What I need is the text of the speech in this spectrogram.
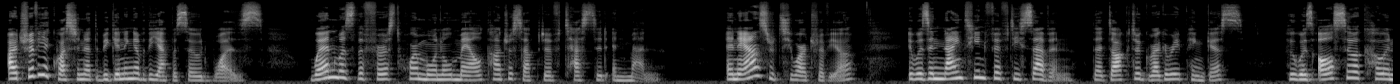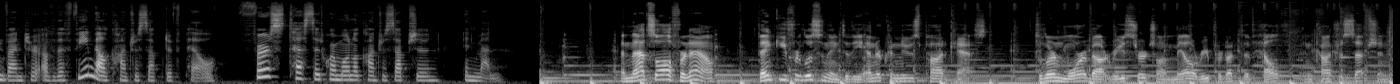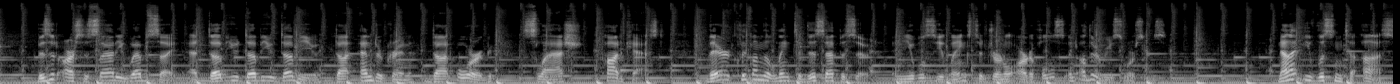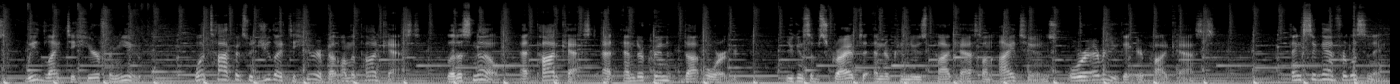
Our trivia question at the beginning of the episode was When was the first hormonal male contraceptive tested in men? In answer to our trivia, it was in 1957 that Dr. Gregory Pincus, who was also a co inventor of the female contraceptive pill, first tested hormonal contraception in men. And that's all for now. Thank you for listening to the Endocrine News Podcast. To learn more about research on male reproductive health and contraception, visit our society website at www.endocrine.org slash podcast. There, click on the link to this episode, and you will see links to journal articles and other resources. Now that you've listened to us, we'd like to hear from you. What topics would you like to hear about on the podcast? Let us know at podcast at endocrine.org. You can subscribe to Endocrine News Podcast on iTunes or wherever you get your podcasts. Thanks again for listening.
